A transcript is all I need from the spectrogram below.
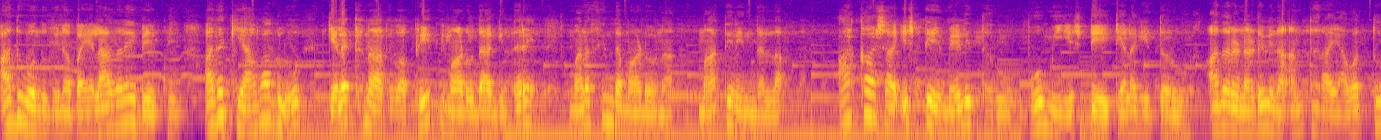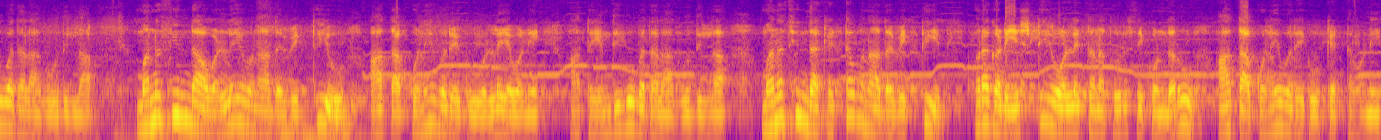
ಅದು ಒಂದು ದಿನ ಬಯಲಾಗಲೇಬೇಕು. ಅದಕ್ಕೆ ಯಾವಾಗಲೂ ಗೆಳೆತನ ಅಥವಾ ಪ್ರೀತಿ ಮಾಡುವುದಾಗಿದ್ದರೆ ಮನಸ್ಸಿಂದ ಮಾಡೋಣ, ಮಾತಿನಿಂದಲ್ಲ. ಆಕಾಶ ಎಷ್ಟೇ ಮೇಲಿದ್ದರೂ, ಭೂಮಿ ಎಷ್ಟೇ ಕೆಳಗಿದ್ದರೂ, ಅದರ ನಡುವಿನ ಅಂತರ ಯಾವತ್ತೂ ಬದಲಾಗುವುದಿಲ್ಲ. ಮನಸ್ಸಿಂದ ಒಳ್ಳೆಯವನಾದ ವ್ಯಕ್ತಿಯು ಆತ ಕೊನೆಯವರೆಗೂ ಒಳ್ಳೆಯವನೇ, ಆತ ಎಂದಿಗೂ ಬದಲಾಗುವುದಿಲ್ಲ. ಮನಸ್ಸಿಂದ ಕೆಟ್ಟವನಾದ ವ್ಯಕ್ತಿ ಹೊರಗಡೆ ಎಷ್ಟೇ ಒಳ್ಳೆತನ ತೋರಿಸಿಕೊಂಡರೂ, ಆತ ಕೊನೆಯವರೆಗೂ ಕೆಟ್ಟವನೇ,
